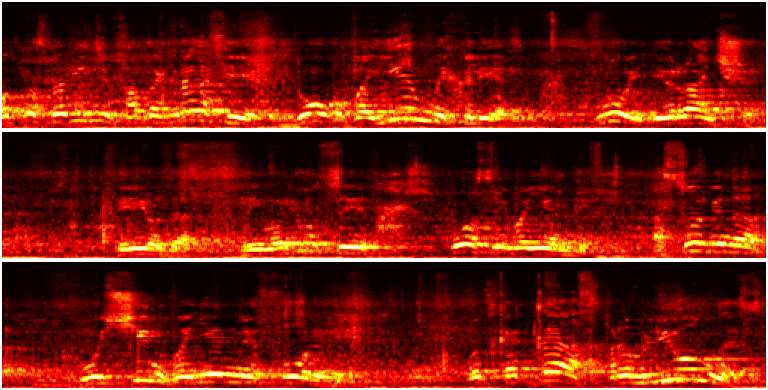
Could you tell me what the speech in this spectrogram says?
Вот посмотрите фотографии до военных лет, ну и раньше периода революции, после военных. Особенно мужчин в военной форме. Вот какая спрямленность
